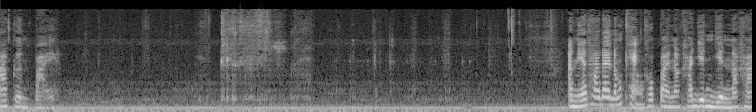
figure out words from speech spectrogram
มากเกินไป อันนี้ถ้าได้น้ำแข็งเข้าไปนะคะ เย็นๆนะคะ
